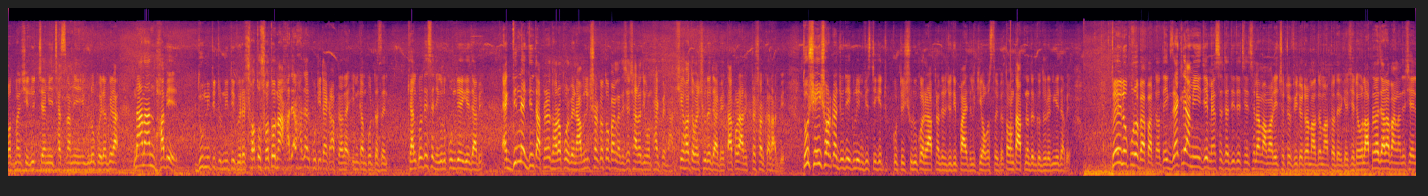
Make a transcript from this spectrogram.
বদমাইশি, লুচ্চামি ছেঁচড়ামি এগুলো কইরা কইরা নানানভাবে দুর্নীতি টুর্নীতি করে শত শত না হাজার হাজার কোটি টাকা আপনারা ইনকাম করতেছেন। খেয়াল করতেছেন এগুলো কোন জায়গায় গিয়ে যাবে? একদিন না একদিন তো আপনারা ধরা পড়বেন আওয়ামী লীগ সরকার তো বাংলাদেশে সারা জীবন থাকবে না। সে হয়তো আবার সরে যাবে, তারপর আরেকটা সরকার আসবে। তো সেই সরকার যদি এগুলো ইনভেস্টিগেট করতে শুরু করে, আপনাদের যদি পায় তাহলে কী অবস্থা হবে তখন তো আপনাদেরকে ধরে নিয়ে যাবে। তো এলো পুরো ব্যাপারটা। তো এক্স্যাক্টলি আমি যে মেসেজটা দিতে চেয়েছিলাম আমার এই ছোট্ট ভিডিওটার মাধ্যমে আপনাদেরকে, সেটা হলো আপনারা যারা বাংলাদেশের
